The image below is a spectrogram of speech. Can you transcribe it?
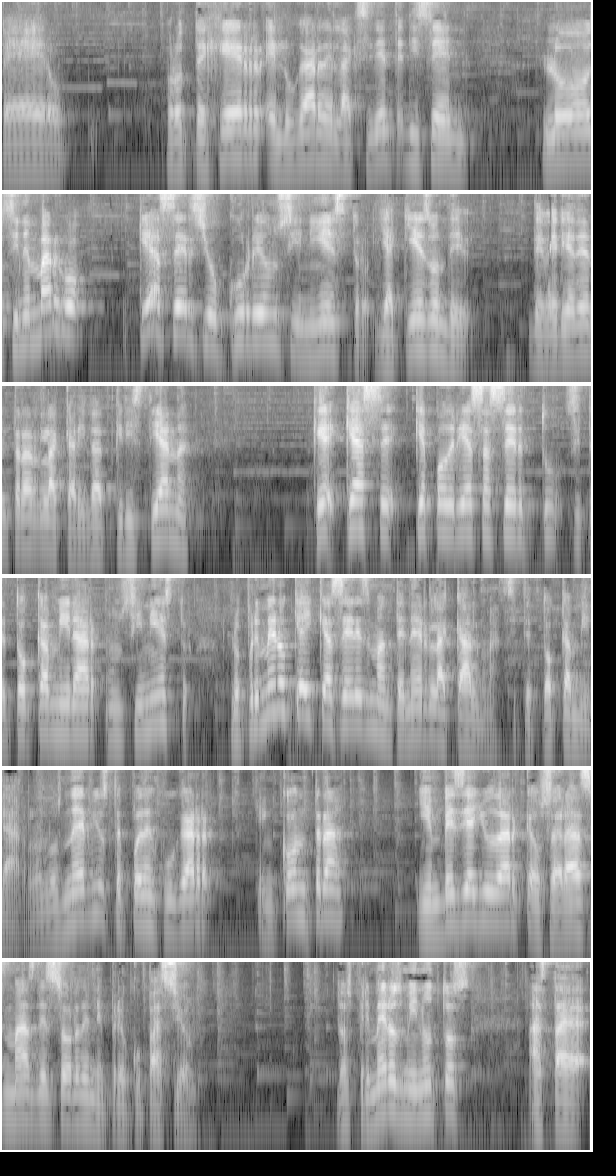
Pero proteger el lugar del accidente, dicen, lo, sin embargo, ¿qué hacer si ocurre un siniestro? Y aquí es donde debería de entrar la caridad cristiana. ¿Qué, qué hace, ¿Qué podrías hacer tú si te toca mirar un siniestro? Lo primero que hay que hacer es mantener la calma si te toca mirarlo. Los nervios te pueden jugar en contra y en vez de ayudar causarás más desorden y preocupación. Los primeros minutos hasta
